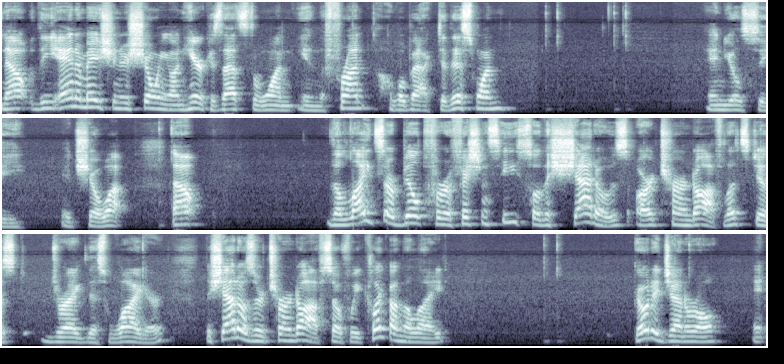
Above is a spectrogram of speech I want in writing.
Now the animation is showing on here because that's the one in the front. I'll go back to this one and you'll see it show up. Now the lights are built for efficiency, so the shadows are turned off. Let's just drag this wider. The shadows are turned off, so if we click on the light, go to General, and,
